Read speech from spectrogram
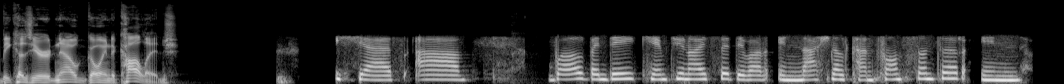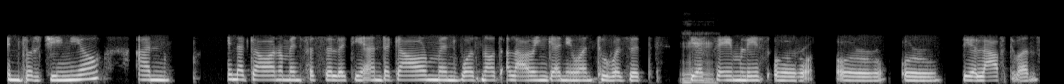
because you're now going to college. Yes. Um, well, when they came to United States, they were in National Conference Center in in Virginia and in a government facility, and the government was not allowing anyone to visit their families or or or their loved ones.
